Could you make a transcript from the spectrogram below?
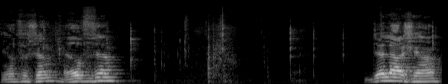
Hilversum, Hilversum. De l'argent.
